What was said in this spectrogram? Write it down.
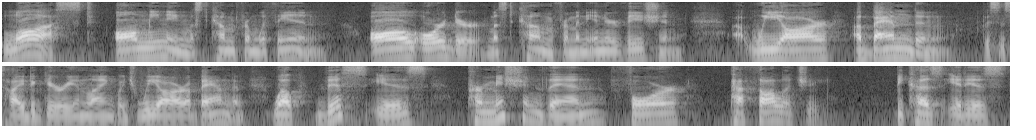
lost. All meaning must come from within. All order must come from an inner vision. Uh, we are abandoned. This is Heideggerian language. We are abandoned. Well, this is permission then for pathology because it is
